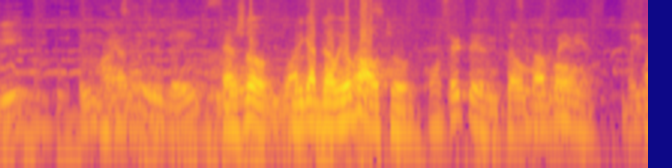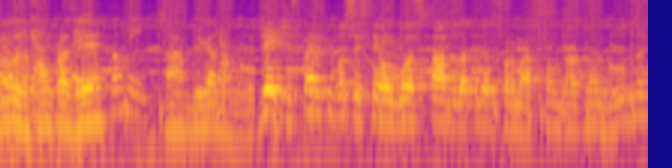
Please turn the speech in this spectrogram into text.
E tem mais ainda, hein? Sérgio, brigadão, eu volto. Com certeza. Então Você tá muito bom. Vanusa, foi um prazer. Igualmente. Ah, obrigadão. Gente, espero que vocês tenham gostado da transformação da Vanusa.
